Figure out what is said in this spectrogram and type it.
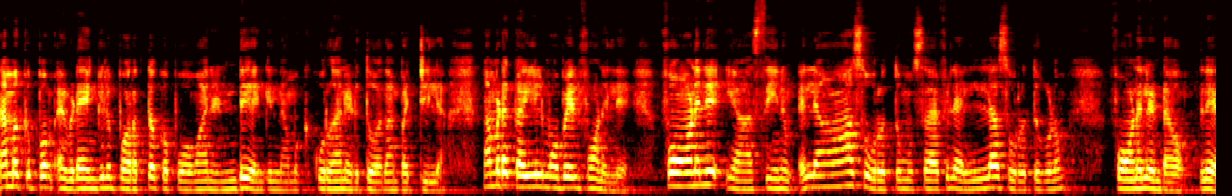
നമുക്കിപ്പം എവിടെയെങ്കിലും പുറത്തൊക്കെ പോകാനുണ്ട് എങ്കിൽ നമുക്ക് ഖുർആൻ എടുത്ത് ഓതാൻ പറ്റില്ല. നമ്മുടെ കയ്യിൽ മൊബൈൽ ഫോണില്ലേ? ഫോണിൽ യാസീനും എല്ലാ സൂറത്തും മുസാഫിലെ എല്ലാ സൂറത്തുകളും ഫോണിലുണ്ടാവും അല്ലേ?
